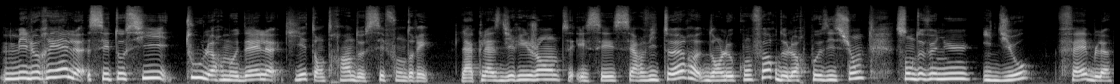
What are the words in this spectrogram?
Mais le réel, c'est aussi tout leur modèle qui est en train de s'effondrer. La classe dirigeante et ses serviteurs, dans le confort de leur position, sont devenus idiots, faibles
